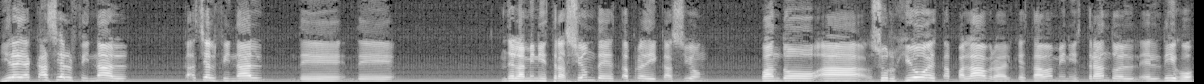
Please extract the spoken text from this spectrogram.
y era ya casi al final casi al final de, de, la administración de esta predicación, cuando ah, surgió esta palabra, el que estaba ministrando, él, dijo,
